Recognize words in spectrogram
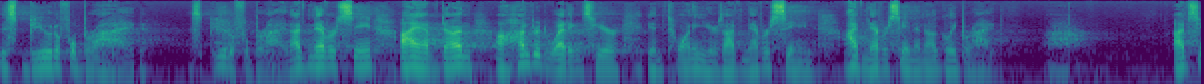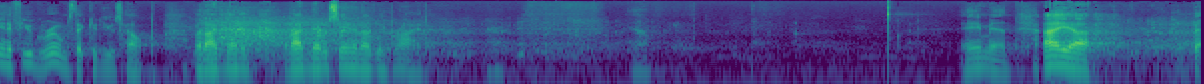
this beautiful bride. This beautiful bride. I've never seen, I have done a hundred weddings here in 20 years. I've never seen, I've never seen an ugly bride. Ah. I've seen a few grooms that could use help, but I've never, but I've never seen an ugly bride. Amen. I, uh,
